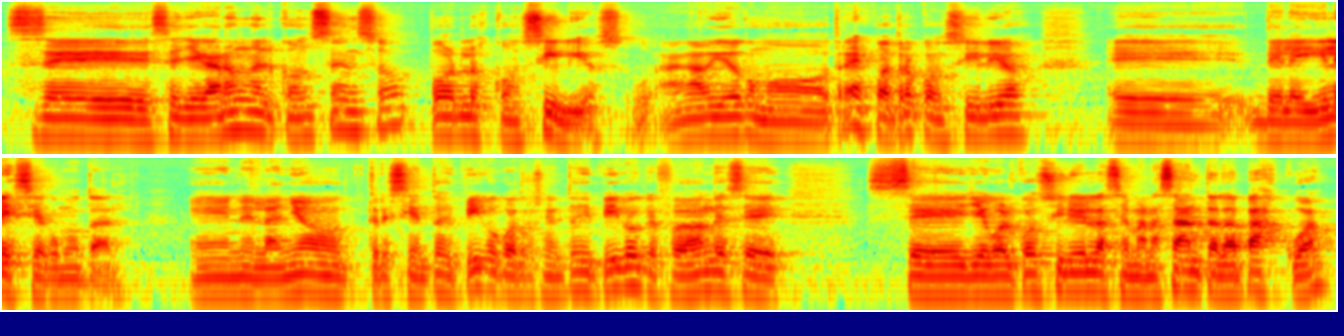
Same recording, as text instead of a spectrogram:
se, se llegaron al consenso por los concilios. Han habido como tres, cuatro concilios eh, de la iglesia como tal. En el año 300 y pico, 400 y pico, que fue donde se, se llegó al concilio de la Semana Santa, la Pascua.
